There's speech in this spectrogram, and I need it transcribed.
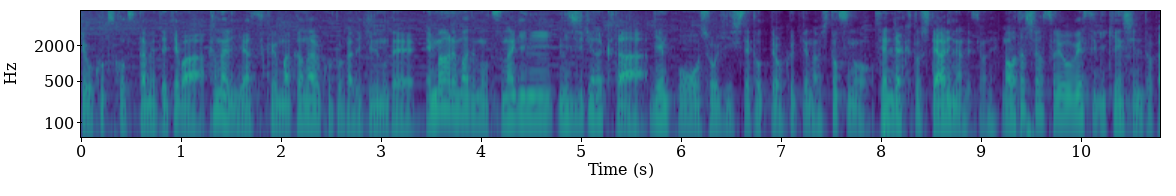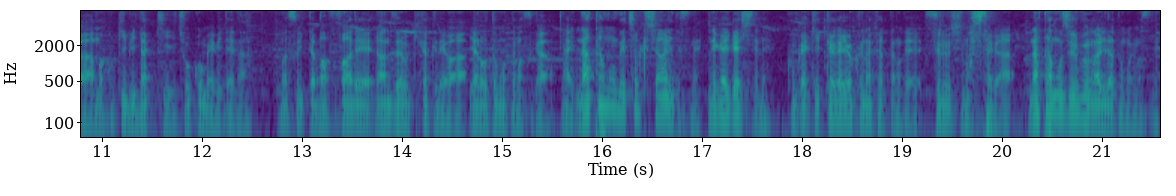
引をコツコツ貯めていけば、かなり安く賄うことができるので、MR までのつなぎに虹キャラクター、原本を消費して取っておくっていうのは一つの戦略としてありなんですよね。まあ私はそれを上杉謙信とか、まあコキビダッキー、チョコメみたいな、まあそういったバッファーでランゼロ企画ではやろうと思ってますが、はい、ナタもめちゃくちゃありですね。願い返してね、今回結果が良くなかったのでスルーしましたが、ナタも十分ありだと思いますね。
